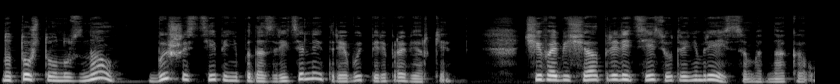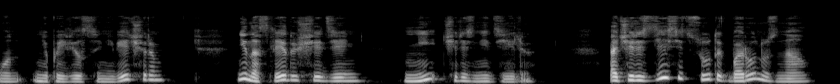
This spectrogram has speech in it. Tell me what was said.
но то, что он узнал, в высшей степени подозрительно и требует перепроверки. Чиф обещал прилететь утренним рейсом, однако он не появился ни вечером, ни на следующий день, ни через неделю. А через десять суток барон узнал,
